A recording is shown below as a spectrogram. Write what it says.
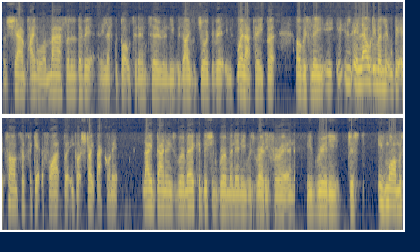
of champagne or a mouthful of it, and he left the bottle to them too, and he was overjoyed with it. He was well happy, but obviously it, it allowed him a little bit of time to forget the fight, but he got straight back on it, laid down in his room, air-conditioned room, and then he was ready for it, and he really just, his mind was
